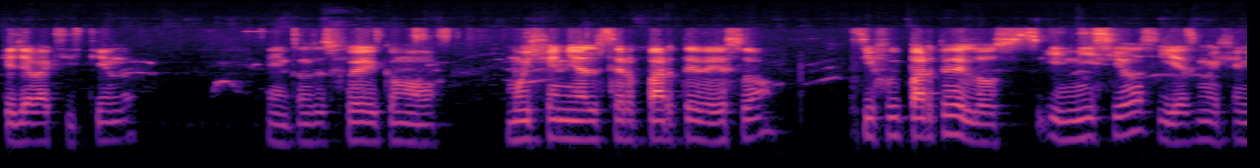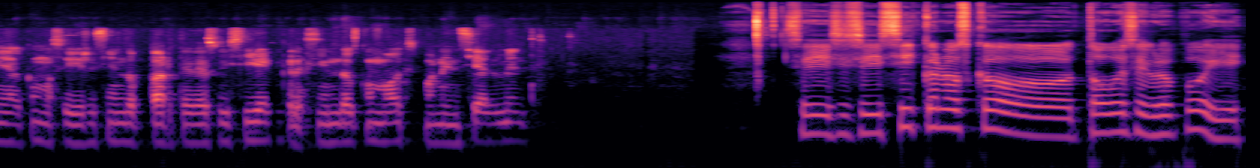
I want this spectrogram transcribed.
que lleva existiendo. Entonces fue como muy genial ser parte de eso. Sí fui parte de los inicios y es muy genial como seguir siendo parte de eso y sigue creciendo como exponencialmente. Sí, sí, sí, sí conozco todo ese grupo y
